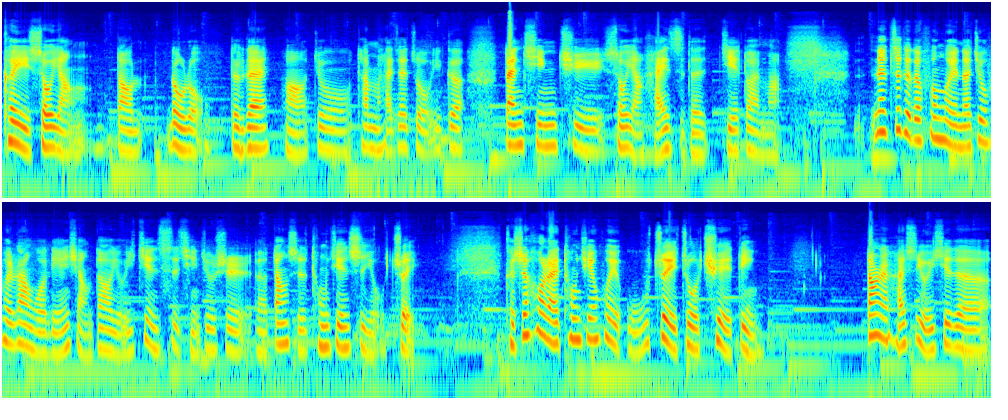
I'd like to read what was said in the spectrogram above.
可以收养到肉肉，对不对？好，就他们还在做一个单亲去收养孩子的阶段嘛。那这个的氛围呢，就会让我联想到有一件事情，就是呃，当时通奸是有罪，可是后来通奸会无罪做确定。当然，还是有一些的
